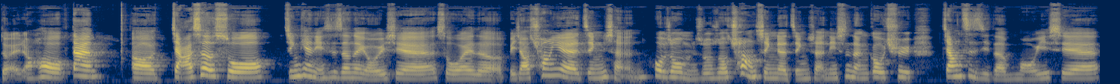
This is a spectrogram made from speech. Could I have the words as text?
对，然后但。呃，假设说今天你是真的有一些所谓的比较创业的精神，或者说我们说说创新的精神，你是能够去将自己的某一些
